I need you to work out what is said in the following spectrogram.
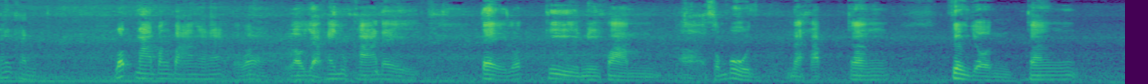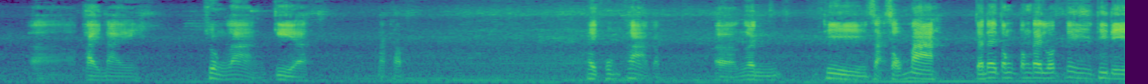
ทั้งคันรถมาบางๆนะฮะแต่ว่าเราอยากให้ลูกค้าได้ได้รถ ที่มีความสมบูรณ์นะครับ ทั้งเครื่องยนต์ทั้งภายในช่วงล่างเกียร์นะครับ ให้คุ้มค่ากับเเงินที่สะสมมา จะได้ต้องต้องได้รถที่ที่ดี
